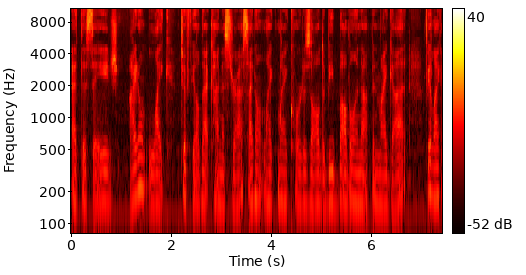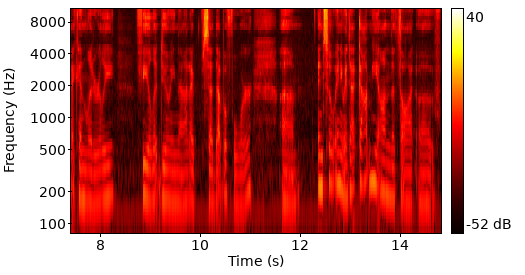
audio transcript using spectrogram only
at this age, I don't like to feel that kind of stress. I don't like my cortisol to be bubbling up in my gut. I feel like I can literally feel it doing that. I've said that before. Um, and so, anyway, that got me on the thought of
